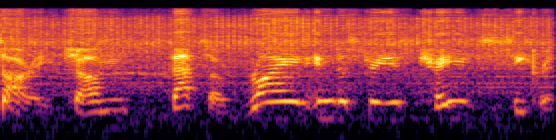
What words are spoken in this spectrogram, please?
Sorry, chum. That's Ryan Industries trade secret.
